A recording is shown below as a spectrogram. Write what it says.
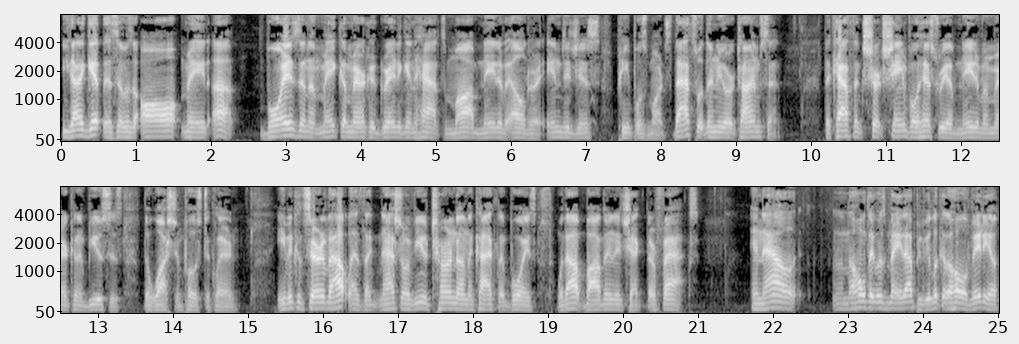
You got to get this. It was all made up. Boys in a Make America Great Again hats mob Native Elder Indigenous Peoples March. That's what the New York Times said. The Catholic Church shameful history of Native American abuses, the Washington Post declared. Even conservative outlets like National Review turned on the Catholic boys without bothering to check their facts. And now the whole thing was made up. If you look at the whole video,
